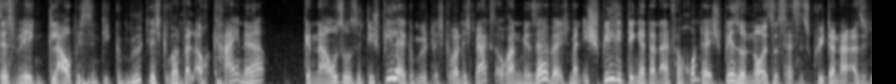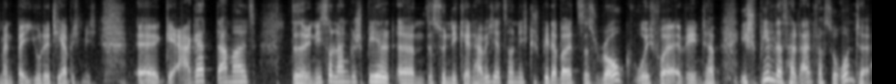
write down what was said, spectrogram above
deswegen glaube ich, sind die gemütlich geworden, weil auch keine genauso sind die Spieler gemütlich geworden. Ich merke es auch an mir selber. Ich meine, ich spiele die Dinge dann einfach runter. Ich spiele so ein neues Assassin's Creed dann. Also ich meine, bei Unity habe ich mich äh, geärgert damals. Das habe ich nicht so lange gespielt. Ähm, das Syndicate habe ich jetzt noch nicht gespielt, aber jetzt das Rogue, wo ich vorher erwähnt habe, ich spiele das halt einfach so runter.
